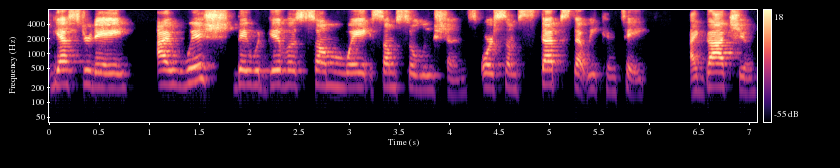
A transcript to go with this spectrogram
yesterday, I wish they would give us some way, some solutions or some steps that we can take. I got you.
